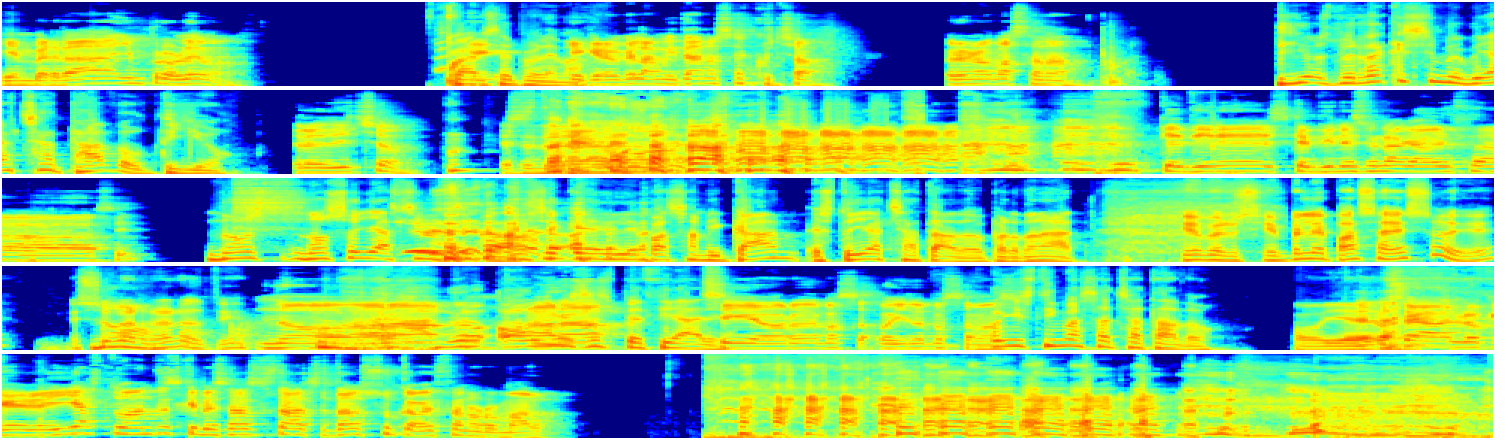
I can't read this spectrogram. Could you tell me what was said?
Y en verdad hay un problema. ¿Cuál Que- es el problema? Que creo que la mitad no se ha escuchado. Pero no pasa nada. Tío, es verdad que se me ve achatado, tío. Te lo he dicho. Que se te ve como. que, tienes, que tienes una cabeza así. No, no soy así, chico. No sé qué le pasa a mi cam. Estoy achatado, perdonad. Tío, pero siempre le pasa eso, ¿eh? Es No. súper raro, tío. No, ahora. No, hoy ahora- es especial. Sí, ahora le pasa, hoy le pasa más. Hoy estoy más achatado. Oye, O sea, lo que veías tú antes que pensabas que estaba achatado es su cabeza normal.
